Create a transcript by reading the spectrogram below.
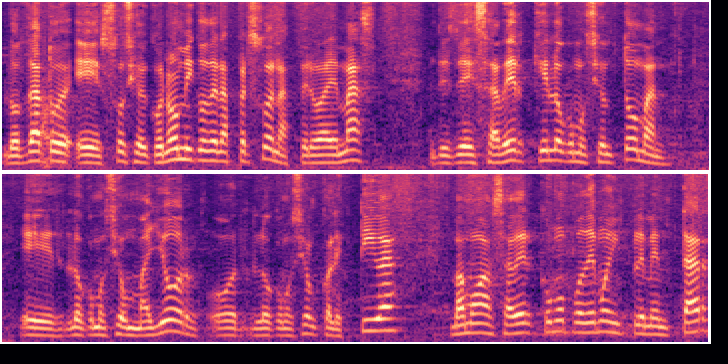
los datos eh, socioeconómicos de las personas, pero además desde saber qué locomoción toman, eh, locomoción mayor o locomoción colectiva, vamos a saber cómo podemos implementar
